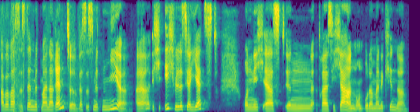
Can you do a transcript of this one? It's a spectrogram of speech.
aber was ist denn mit meiner Rente? Was ist mit mir? Äh, ich, ich will es ja jetzt und nicht erst in 30 Jahren und, oder meine Kinder.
